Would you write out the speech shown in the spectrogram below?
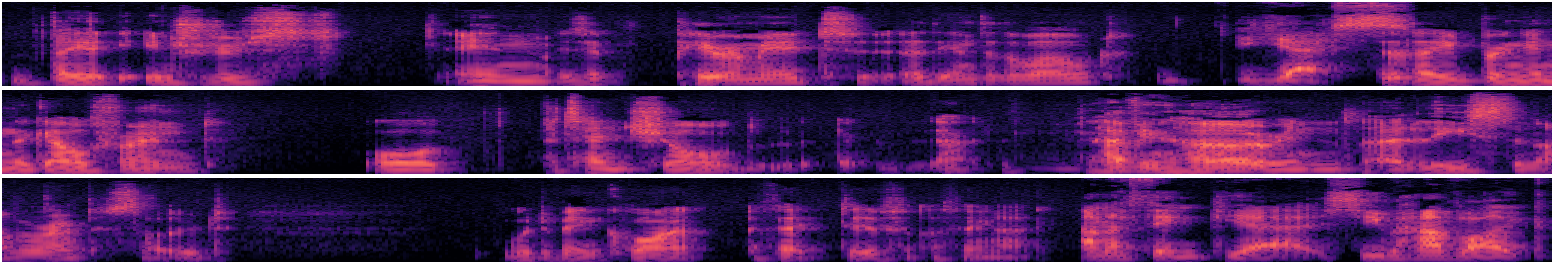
they introduced in is it Pyramid at the end of the world Yes. that they bring in the girlfriend or potential. Having her in at least another episode would have been quite effective. I think. And I think, yeah, so you have like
